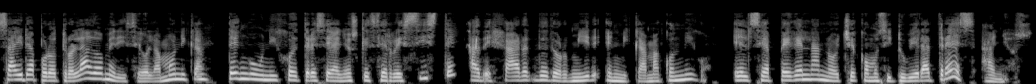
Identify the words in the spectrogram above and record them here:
Zaira, por otro lado, me dice, hola Mónica, tengo un hijo de 13 años que se resiste a dejar de dormir en mi cama conmigo. Él se apega en la noche como si tuviera tres años.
